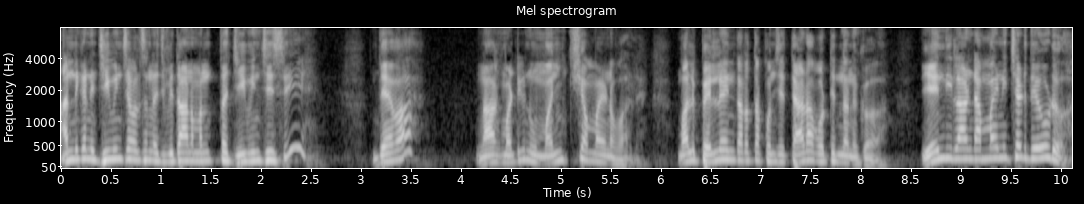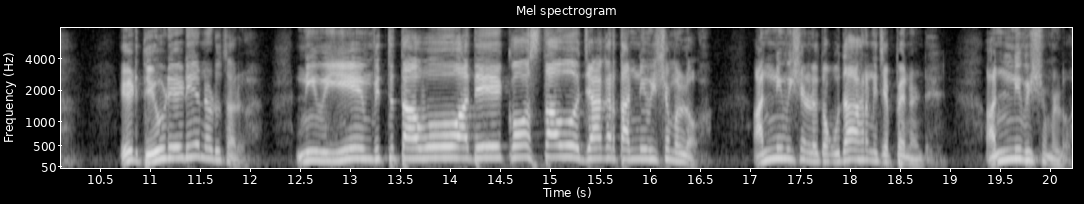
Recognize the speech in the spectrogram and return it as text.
అందుకని జీవించవలసిన విధానం అంతా జీవించేసి దేవా నాకు మటుకు నువ్వు మంచి అమ్మాయిని వాళ్ళే మళ్ళీ పెళ్ళైన తర్వాత కొంచెం తేడా కొట్టింది అనుకో ఏంది ఇలాంటి అమ్మాయిని ఇచ్చాడు దేవుడు? ఏడు దేవుడు ఏడి అని అడుగుతారు. నీవు ఏం విత్తుతావో అదే కోస్తావో జాగ్రత్త అన్ని విషయంలో. అన్ని విషయంలో ఒక ఉదాహరణ చెప్పానండి. అన్ని విషయంలో.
